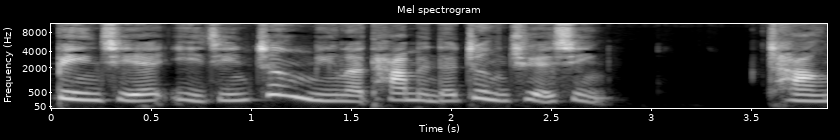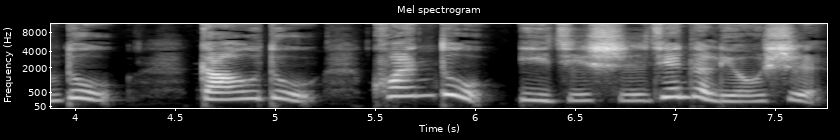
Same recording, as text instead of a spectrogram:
并且已经证明了它们的正确性。长度、高度、宽度以及时间的流逝。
